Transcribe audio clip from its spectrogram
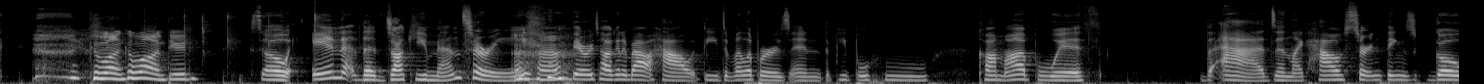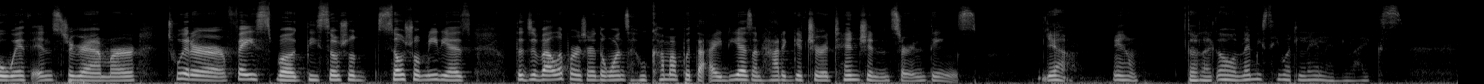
come on, come on, dude. So in the documentary, Uh-huh. they were talking about how the developers and the people who come up with the ads and like how certain things go with Instagram or Twitter or Facebook, these social social medias, the developers are the ones who come up with the ideas on how to get your attention in certain things. Yeah. You know, they're like, "Oh, let me see what Leyland likes.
